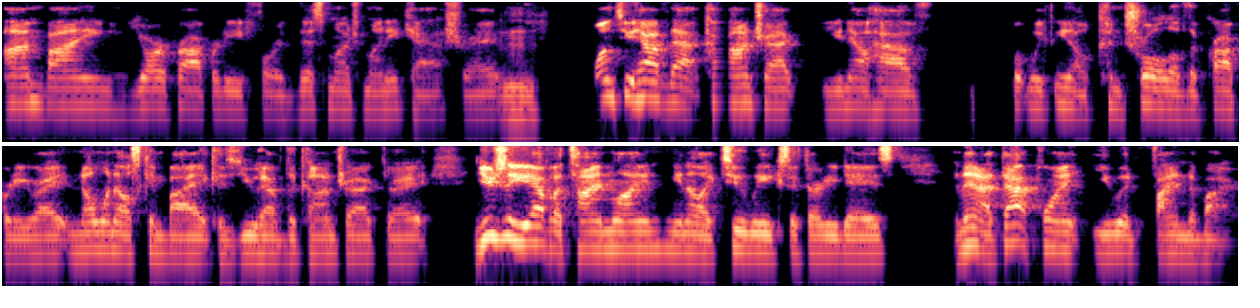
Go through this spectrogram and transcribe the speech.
"I'm buying your property for this much money cash." Right. Mm-hmm. Once you have that contract, you now have what we you know control of the property right? No one else can buy it because you have the contract right? Usually you have a timeline you know like two weeks or 30 days and then at that point you would find a buyer.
